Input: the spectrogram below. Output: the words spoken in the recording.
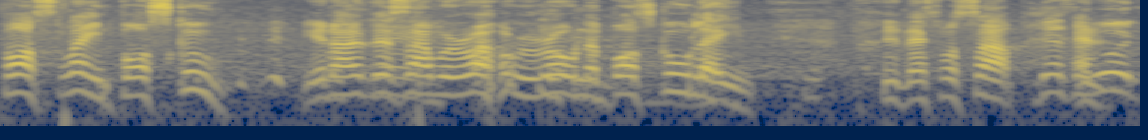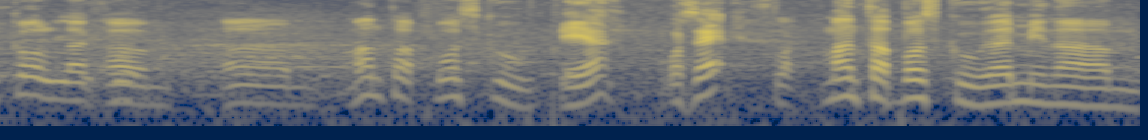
Boss Lane, Boss School. You know, that's how we roll. We roll in the Boss School lane. that's what's up. There's And- a word called like um, um, mantap bosku. Yeah. What's that? It's like mantap bosku. That mean um,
